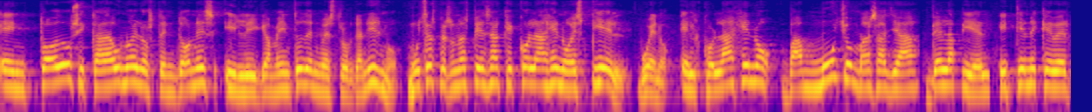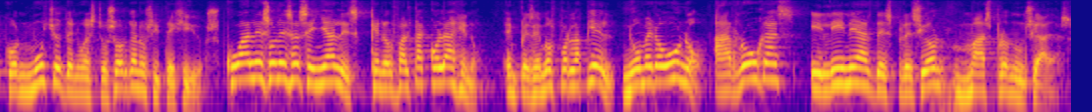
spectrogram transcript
en todos y cada uno de los tendones y ligamentos de nuestro organismo. Muchas personas piensan que colágeno es piel. Bueno, el colágeno va mucho más allá de la piel y tiene que ver con muchos de nuestros órganos y tejidos. ¿Cuáles son esas señales que nos falta colágeno? Empecemos por la piel. Número uno, arrugas y líneas de expresión más pronunciadas.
